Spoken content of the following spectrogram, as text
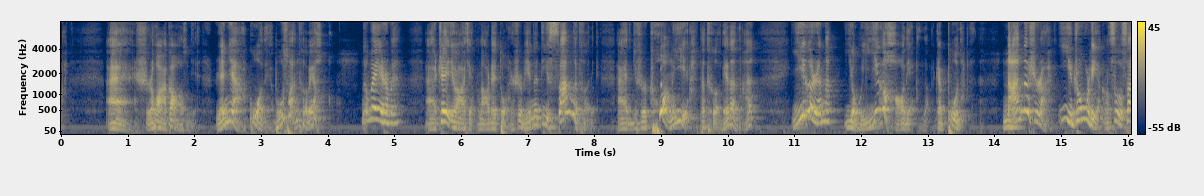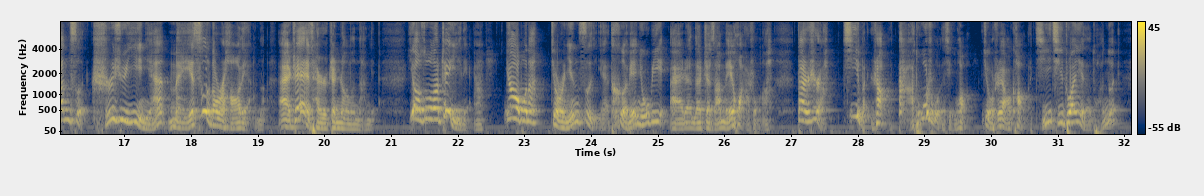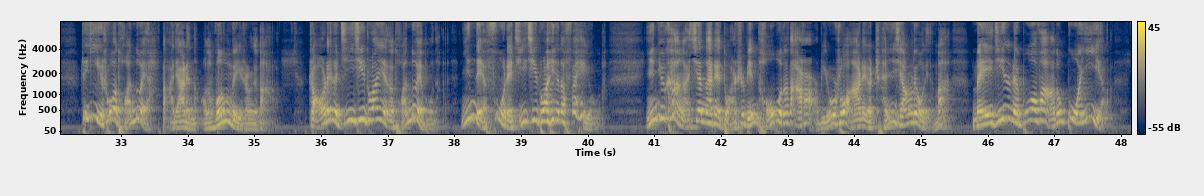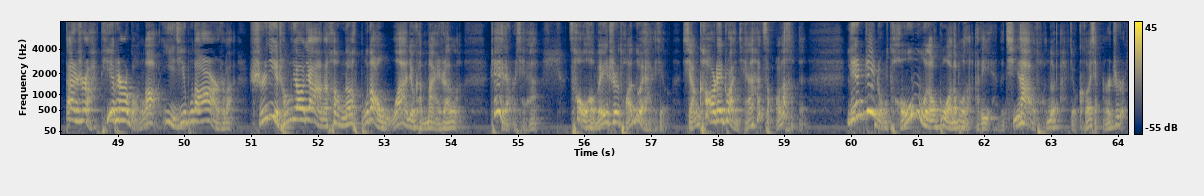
哎，实话告诉你，人家过得也不算特别好。那为什么呀？哎，这就要讲到这短视频的第三个特点，哎，就是创意啊，它特别的难。一个人呢有一个好点子，这不难，难的是啊，一周两次、三次，持续一年，每次都是好点子，哎，这才是真正的难点。要做到这一点啊，要不呢就是您自己特别牛逼，哎，这那这咱没话说啊。但是啊，基本上大多数的情况就是要靠极其专业的团队。这一说团队啊，大家这脑子嗡的一声就大了。找这个极其专业的团队不难，您得付这极其专业的费用啊。您去看看现在这短视频头部的大号，比如说啊，这个陈翔六点半，每集的这播放都过亿了，但是啊，贴片广告一集不到二十万，实际成交价呢，恨不得不到五万就肯卖身了。这点钱凑合维持团队还行，想靠这赚钱还早得很。连这种头部都过得不咋地，那其他的团队啊就可想而知了。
